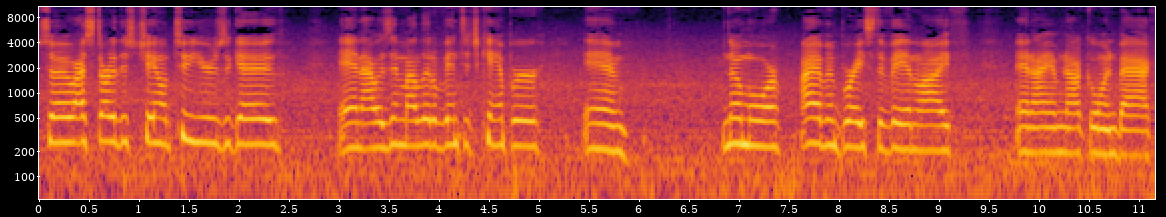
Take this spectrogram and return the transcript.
So I started this channel two years ago and I was in my little vintage camper and no more. I have embraced the van life and I am not going back.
